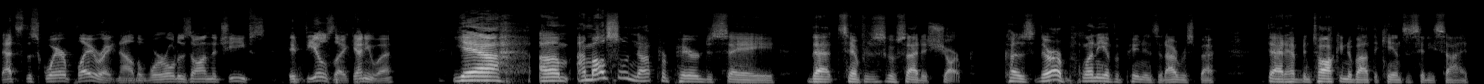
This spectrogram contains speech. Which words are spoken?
that's the square play right now. The world is on the Chiefs. It feels like anyway. Yeah, um, I'm also not prepared to say that San Francisco side is sharp because there are plenty of opinions that I respect that have been talking about the Kansas City side,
